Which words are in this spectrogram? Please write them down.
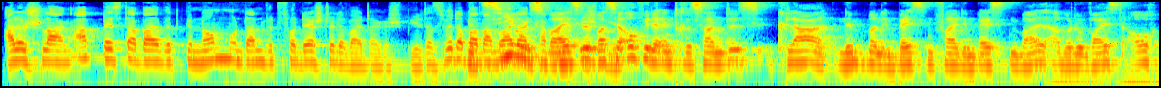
alle schlagen ab, bester Ball wird genommen und dann wird von der Stelle weitergespielt. Das wird aber Beziehungsweise, was ja auch wieder interessant ist, klar nimmt man im besten Fall den besten Ball, aber du weißt auch,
